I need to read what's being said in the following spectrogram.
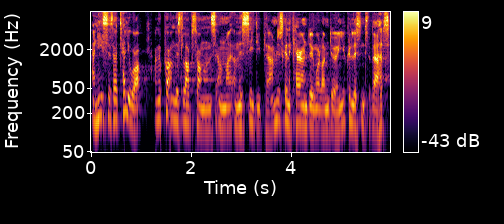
And he says i tell you what i'm going to put on this love song on this, on, my, on this cd player. I'm just going to carry on doing what i'm doing. You can listen to that.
